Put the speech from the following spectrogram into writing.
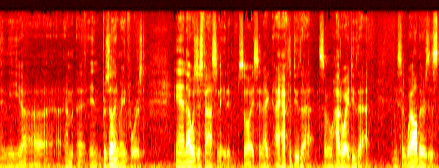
in the uh, uh, in Brazilian rainforest, and I was just fascinated. So I said, I, I have to do that. So how do I do that? And he said, Well, there's this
